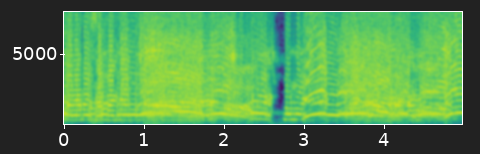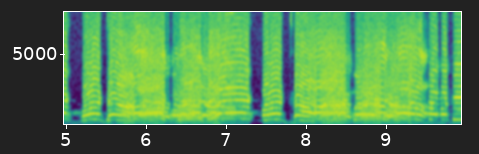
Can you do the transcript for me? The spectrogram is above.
मराठा समाजाचा एक मराठा एक मराठा छत्रपती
